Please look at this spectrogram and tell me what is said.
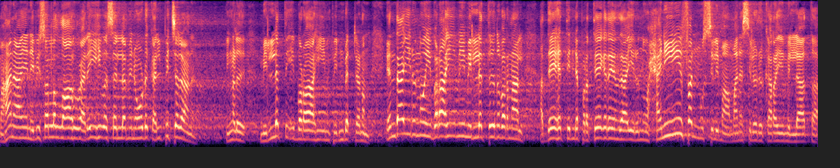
മഹാനായ നബി സല്ലാഹു അലൈഹി വസല്ലമിനോട് കൽപ്പിച്ചതാണ്. നിങ്ങൾ മില്ലത്ത് ഇബ്രാഹിം പിൻപറ്റണം. എന്തായിരുന്നു ഇബ്രാഹിം ഈ മില്ലത്ത് എന്ന് പറഞ്ഞാൽ? അദ്ദേഹത്തിന്റെ പ്രത്യേകത എന്തായിരുന്നു? ഹനീഫൻ മുസ്ലിമ മനസ്സിലൊരു കറയുമില്ലാത്ത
